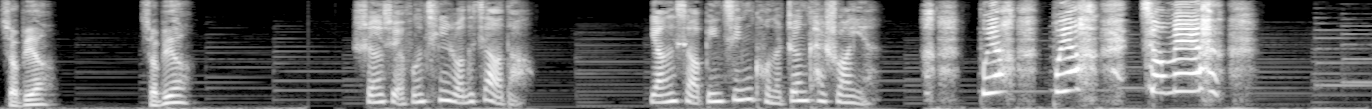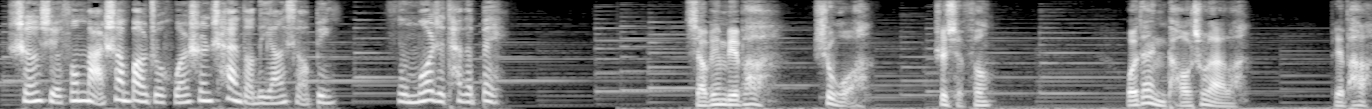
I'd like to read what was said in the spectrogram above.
小兵，小兵！沈雪峰轻柔的叫道。杨小兵惊恐的睁开双眼：“不要，不要，救命！”沈雪峰马上抱住浑身颤抖的杨小兵，抚摸着他的背：“小兵别怕，是我，是雪峰，我带你逃出来了，别怕，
